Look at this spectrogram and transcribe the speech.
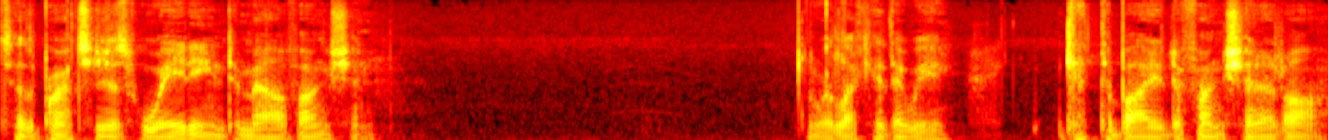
So the parts are just waiting to malfunction. We're lucky that we get the body to function at all.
